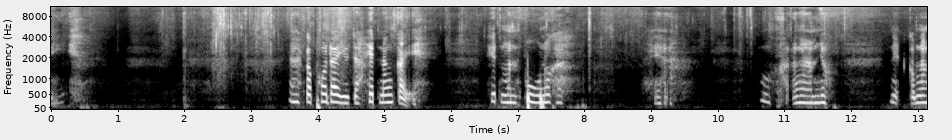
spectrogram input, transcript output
นี่อะก็พอได้อยู่จ้ะเฮ็ดนังไก่เฮ็ดมันปูเนาะค่ะเฮ้ยค่ะขางามอยู่ เนี่ยกำลัง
